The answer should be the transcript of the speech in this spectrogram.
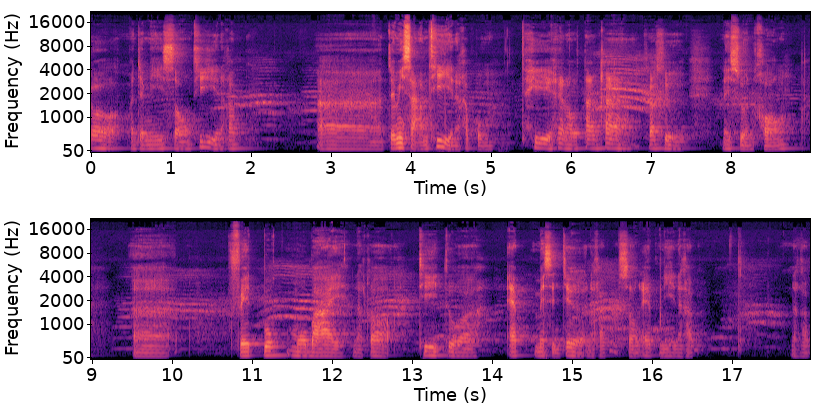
ก็มันจะมีสองที่นะครับจะมีสามที่นะครับผมที่ให้เราตั้งค่าก็คือในส่วนของเฟซบุ๊กโมบายแล้วก็ที่ตัวแอป Messenger นะครับสองแอปนี้นะครับนะครับ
